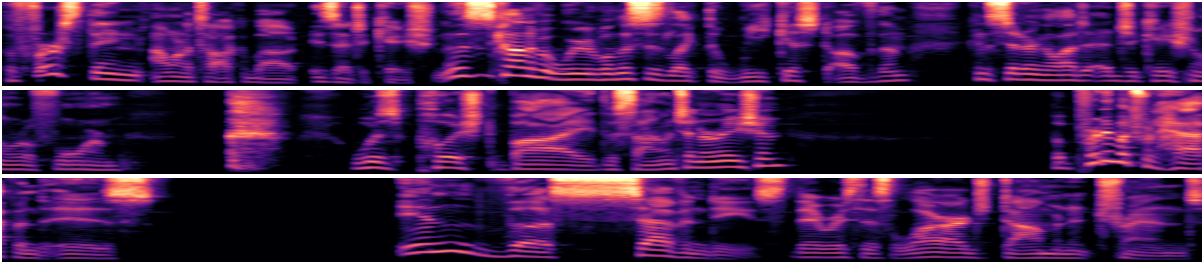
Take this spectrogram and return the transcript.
The first thing I want to talk about is education. This is kind of a weird one. This is like the weakest of them, considering a lot of educational reform was pushed by the silent generation. But pretty much what happened is in the 70s, there was this large dominant trend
